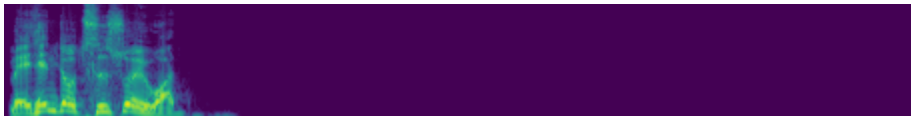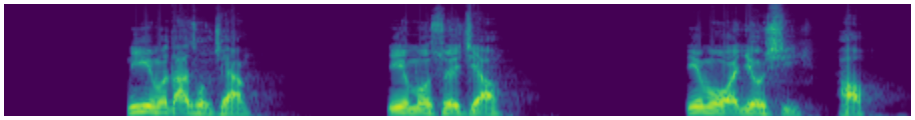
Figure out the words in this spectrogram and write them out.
每天就吃睡玩。你有没有打手枪？你有没有睡觉？你有没有玩游戏？好，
